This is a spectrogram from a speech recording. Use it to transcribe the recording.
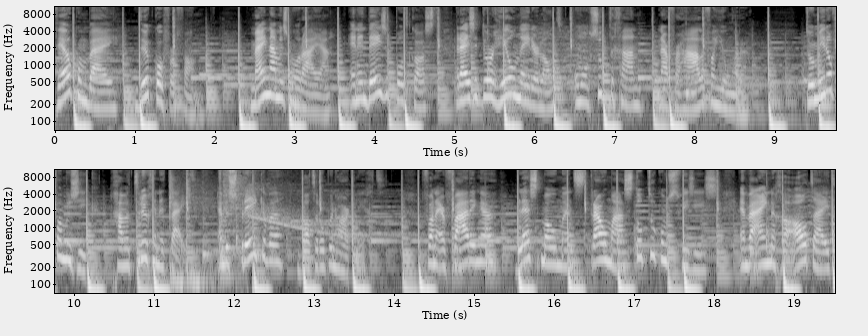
Welkom bij De Koffer van. Mijn naam is Moraya en in deze podcast reis ik door heel Nederland om op zoek te gaan naar verhalen van jongeren. Door middel van muziek gaan we terug in de tijd en bespreken we wat er op hun hart ligt. Van ervaringen, blessed moments, trauma's tot toekomstvisies en we eindigen altijd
